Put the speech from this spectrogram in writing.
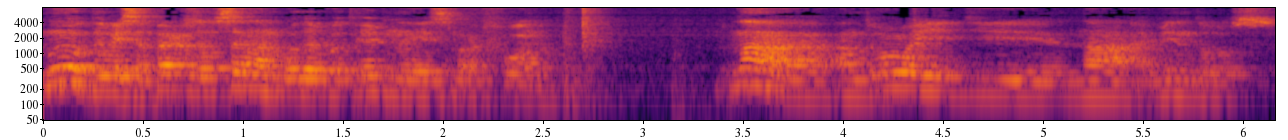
Ну, дивися, перш за все нам буде потрібний смартфон. На Android, на Windows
